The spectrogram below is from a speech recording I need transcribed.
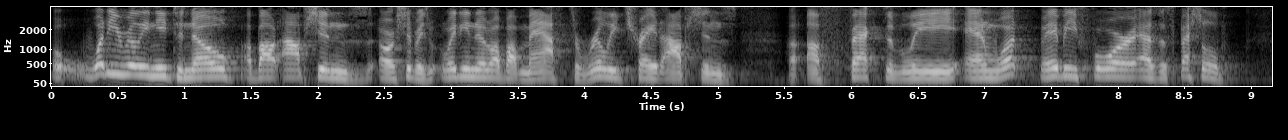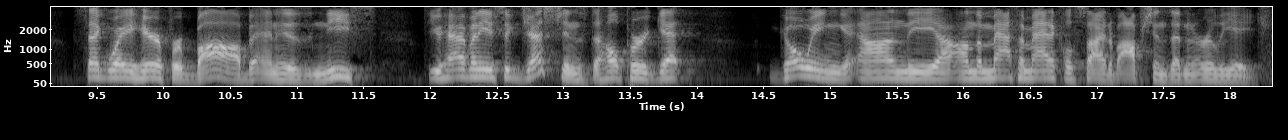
What do you really need to know about options, or should we, what do you know about math to really trade options uh, effectively? And what maybe for as a special segue here for Bob and his niece do you have any suggestions to help her get going on the uh, on the mathematical side of options at an early age?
